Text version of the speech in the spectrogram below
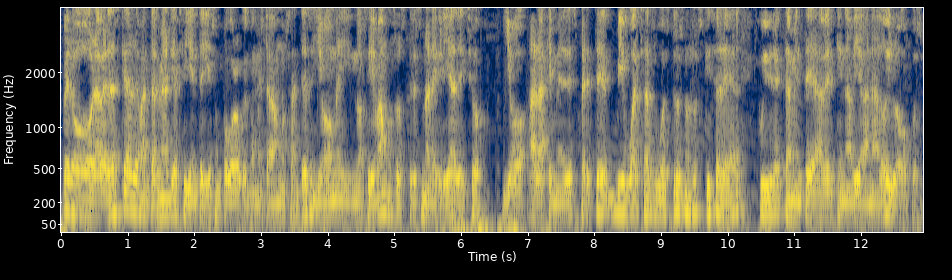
Pero la verdad es que al levantarme al día siguiente, y es un poco lo que comentábamos antes, yo me, nos llevamos los tres una alegría, de hecho, yo a la que me desperté vi WhatsApps vuestros, no los quise leer, fui directamente a ver quién había ganado y luego pues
